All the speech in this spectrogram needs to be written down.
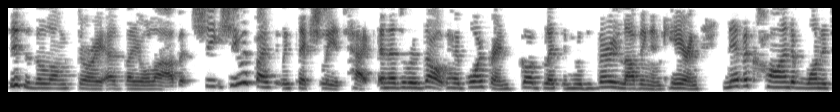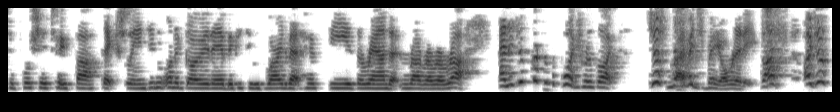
this is a long story as they all are, but she, she was basically sexually attacked and as a result her boyfriend, God bless him, who was very loving and caring, never kind of wanted to push her too far sexually and didn't want to go there because he was worried about her fears around it and rah, rah, rah, rah. And it just got to the point where it was like, just ravage me already. Like, I just,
